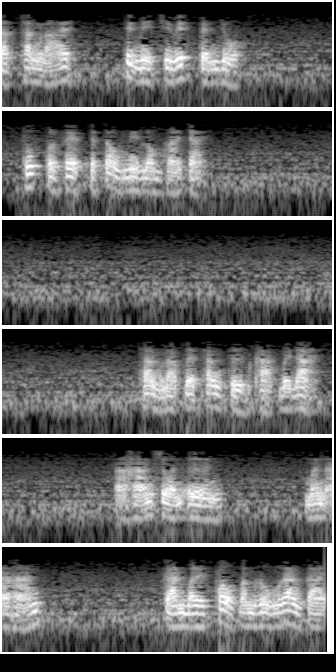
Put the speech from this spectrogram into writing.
สัตว์ทั้งหลายที่มีชีวิตเป็นอยู่ ทุกประเภทจะต้องมีลมหายใจ ทั้งหลับและทั้งตื่นขาดไม่ได้ อาหารส่วนอื่น มันอาหารการบริโภคบำรุงร่างกาย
